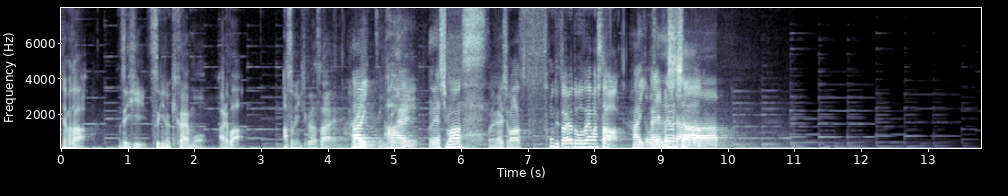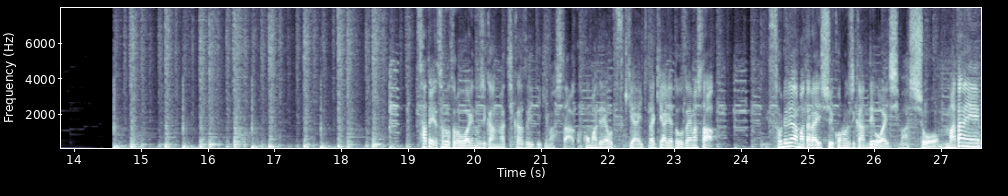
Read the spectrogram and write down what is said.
じゃあまたぜひ次の機会もあれば遊びに来てください。はい。ぜひぜひ、はい。お願いしますお願いします。本日ありがとうございました。はい。ありがとうございました。さてそろそろ終わりの時間が近づいてきました。ここまでお付き合いいただきありがとうございました。それではまた来週この時間でお会いしましょう。またね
